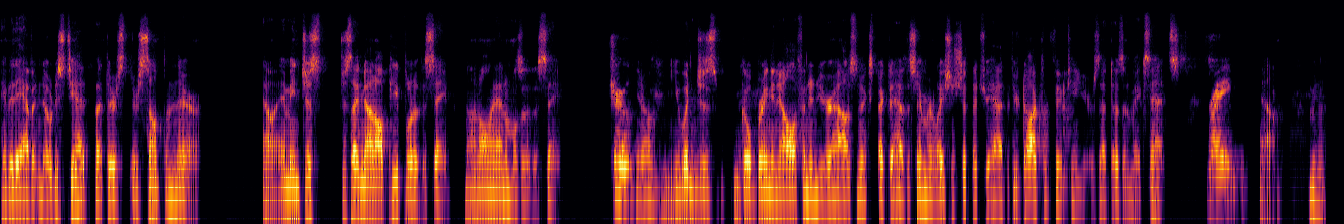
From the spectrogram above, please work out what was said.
Maybe they haven't noticed yet, but there's there's something there. Now, I mean, just just like not all people are the same, not all animals are the same. True. You know, you wouldn't just go bring an elephant into your house and expect to have the same relationship that you had with your dog for 15 years. That doesn't make sense. Right. Yeah. I mean,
